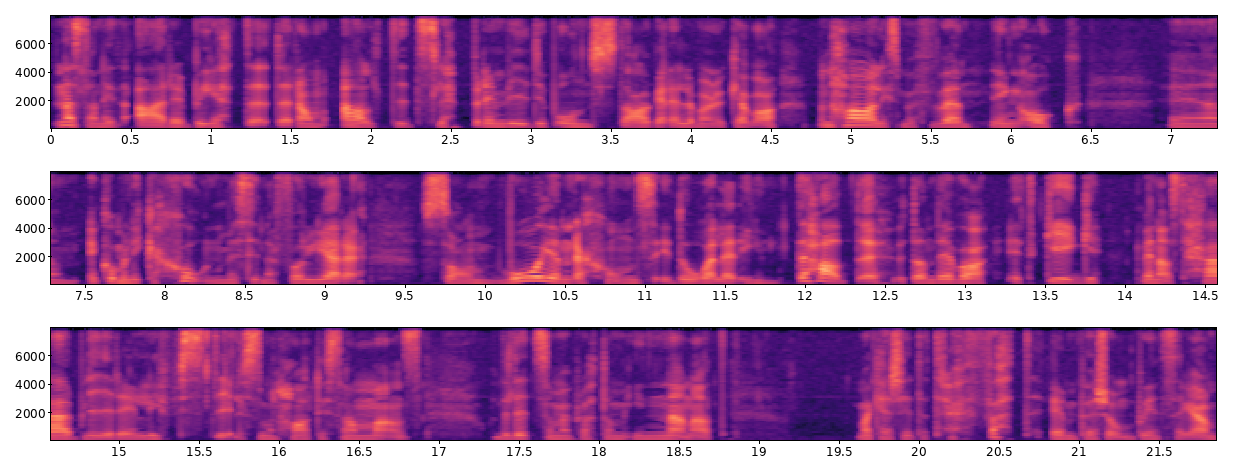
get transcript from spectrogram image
nästan ett arbete där de alltid släpper en video på onsdagar eller vad det kan vara. Man har liksom en förväntning och eh, en kommunikation med sina följare som vår generations idoler inte hade utan det var ett gig medan här blir det en livsstil som man har tillsammans. Och det är lite som jag pratade om innan att man kanske inte har träffat en person på Instagram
